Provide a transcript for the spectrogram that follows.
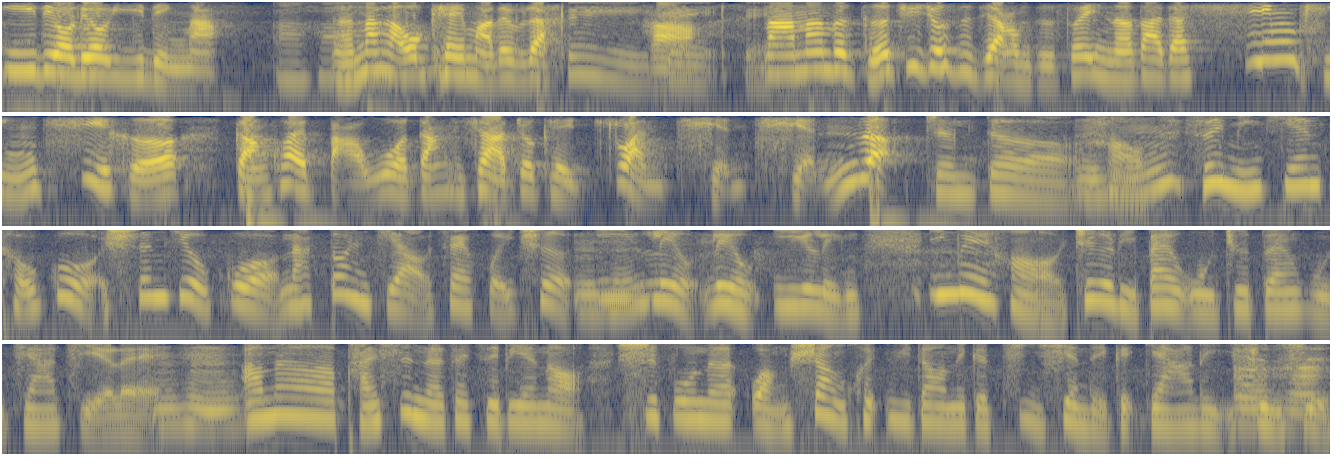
一六六一零嘛。啊，那还 OK 嘛，对不对？对，好，那那的格局就是这样子，所以呢，大家心平气和，赶快把握当下，就可以赚钱钱了。真的好，所以明天头过身就过，那断脚再回撤一六六一零，因为哈这个礼拜五就端午佳节嘞，啊，那盘市呢在这边哦，师傅呢往上会遇到那个季线的一个压力，是不是？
